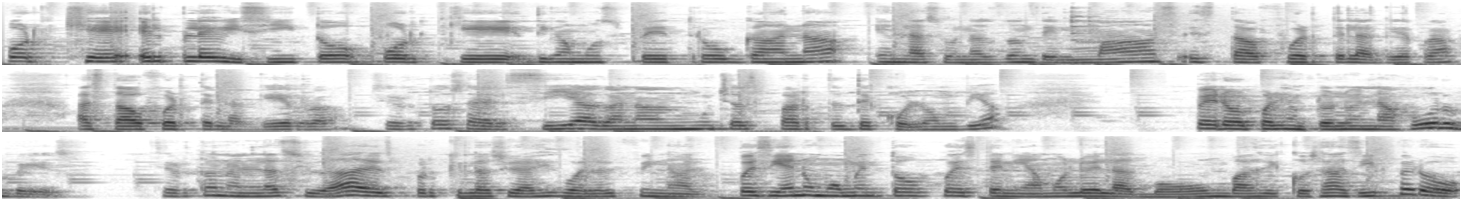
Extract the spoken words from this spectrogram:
¿por qué el plebiscito? ¿Por qué, digamos, Petro gana en las zonas donde más está fuerte la guerra? Ha estado fuerte la guerra, ¿cierto? O sea, él sí ha ganado en muchas partes de Colombia, pero por ejemplo no en las urbes, ¿cierto? No en las ciudades, porque las ciudades igual al final, pues sí, en un momento pues teníamos lo de las bombas y cosas así, pero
